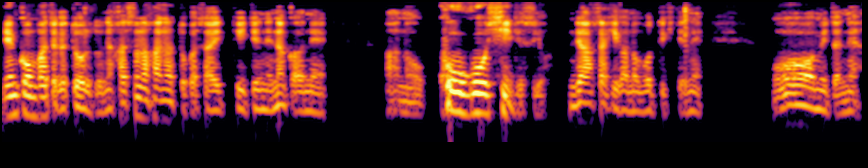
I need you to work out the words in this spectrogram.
レンコン畑通るとね、ハスの花とか咲いていてね、なんかね、あの、神々しいですよ。で、朝日が昇ってきてね、おー、みたいなね、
